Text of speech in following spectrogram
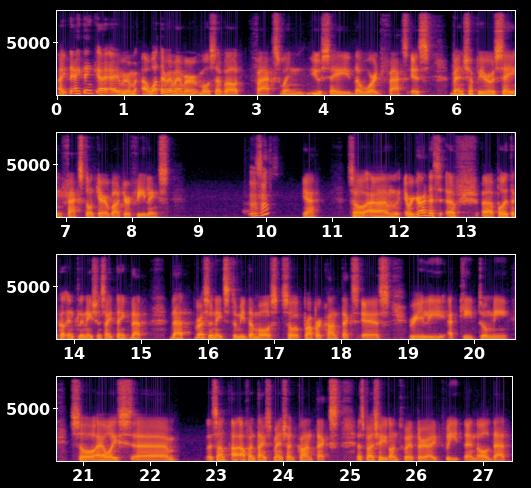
I, I think I, I rem- uh, what I remember most about facts when you say the word facts is Ben Shapiro saying facts don't care about your feelings. Mm-hmm. Yeah. So um, regardless of uh, political inclinations, I think that that resonates to me the most. So proper context is really a key to me. So I always um, some I oftentimes mention context, especially on Twitter. I tweet and all that,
